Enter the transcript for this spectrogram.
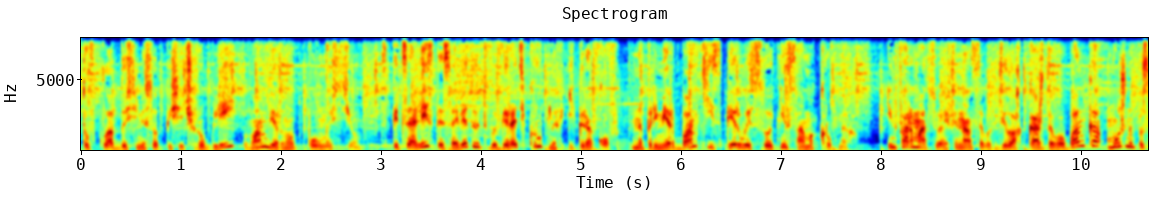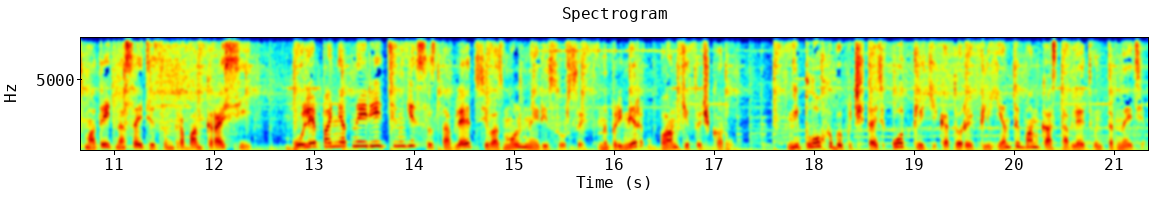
то вклад до 700 тысяч рублей вам вернут полностью. Специалисты советуют выбирать крупных игроков, например, банки из первой сотни самых крупных. Информацию о финансовых делах каждого банка можно посмотреть на сайте Центробанка России. Более понятные рейтинги составляют всевозможные ресурсы, например, банки.ру. Неплохо бы почитать отклики, которые клиенты банка оставляют в интернете.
